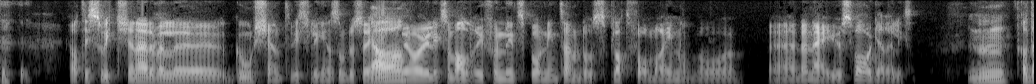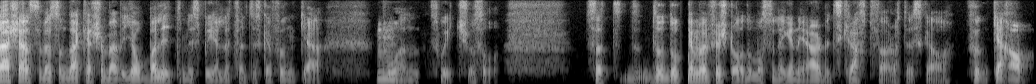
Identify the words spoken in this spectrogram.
ja, till switchen är det väl eh, godkänt visserligen som du säger. Ja. Det har ju liksom aldrig funnits på Nintendos plattformar innan. Och eh, den är ju svagare liksom. Mm, och där känns det väl som där kanske de behöver jobba lite med spelet för att det ska funka Mm. på en Switch och så. Så att då, då kan man förstå, de måste lägga ner arbetskraft för att det ska funka. Ja,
